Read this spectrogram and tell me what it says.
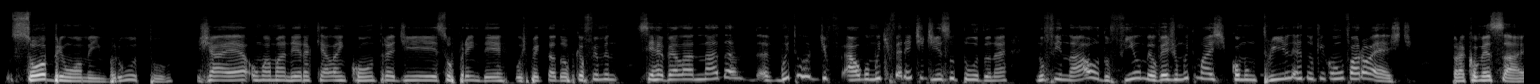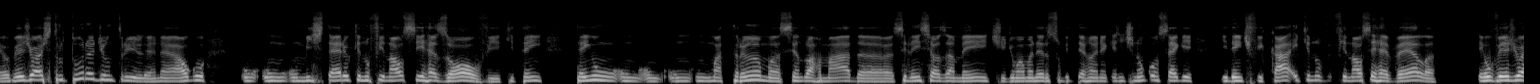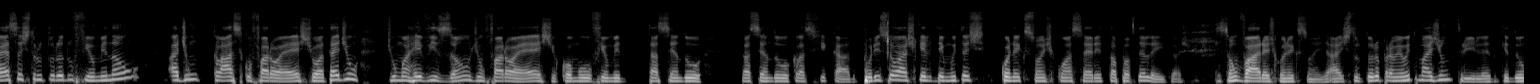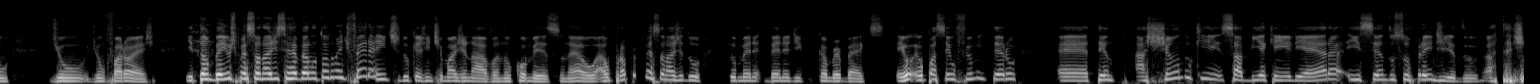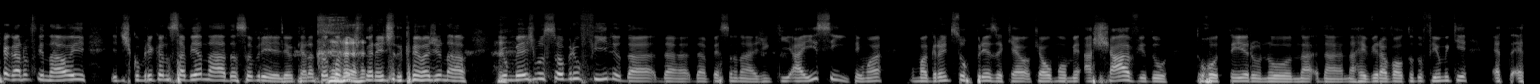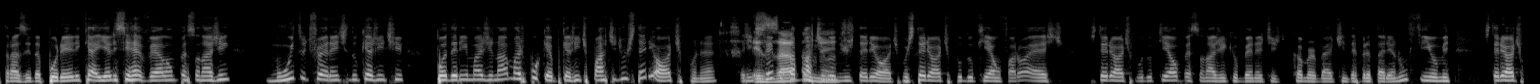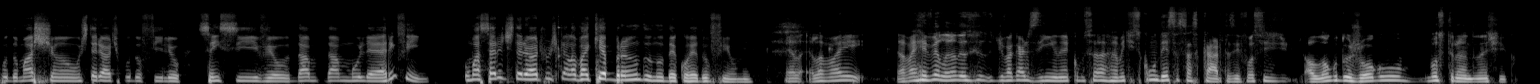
sobre um homem bruto já é uma maneira que ela encontra de surpreender o espectador, porque o filme se revela nada muito algo muito diferente disso tudo, né? No final do filme eu vejo muito mais como um thriller do que como um faroeste. Para começar, eu vejo a estrutura de um thriller, né? Algo um, um, mistério que no final se resolve, que tem, tem um, um, uma trama sendo armada silenciosamente, de uma maneira subterrânea que a gente não consegue identificar e que no final se revela. Eu vejo essa estrutura do filme, não a de um clássico faroeste, ou até de, um, de uma revisão de um faroeste, como o filme está sendo está sendo classificado. Por isso eu acho que ele tem muitas conexões com a série Top of the Lake. Acho que são várias conexões. A estrutura para mim é muito mais de um thriller do que de um, de um, de um faroeste. E também os personagens se revelam totalmente diferentes do que a gente imaginava no começo, né? O, o próprio personagem do, do Benedict Cumberbatch. Eu, eu passei o filme inteiro é, tent, achando que sabia quem ele era e sendo surpreendido, até chegar no final e, e, descobrir que eu não sabia nada sobre ele, que era totalmente diferente do que eu imaginava. E o mesmo sobre o filho da, da, da personagem, que aí sim tem uma, uma grande surpresa, que é, que é o momento, a chave do, do roteiro no, na, na, na, reviravolta do filme, que é, é, trazida por ele, que aí ele se revela um personagem muito diferente do que a gente poderia imaginar, mas por quê? Porque a gente parte de um estereótipo, né? A gente Exatamente. sempre está partindo de um estereótipo, o estereótipo do que é um faroeste, estereótipo do que é o personagem que o Benedict Cumberbatch interpretaria num filme, estereótipo do machão, estereótipo do filho sensível, da, da mulher, enfim, uma série de estereótipos que ela vai quebrando no decorrer do filme. Ela, ela vai ela vai revelando devagarzinho, né? Como se ela realmente escondesse essas cartas e fosse ao longo do jogo mostrando, né, Chico?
